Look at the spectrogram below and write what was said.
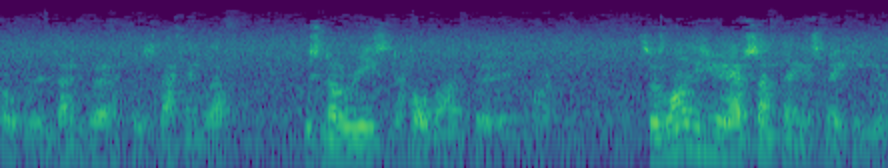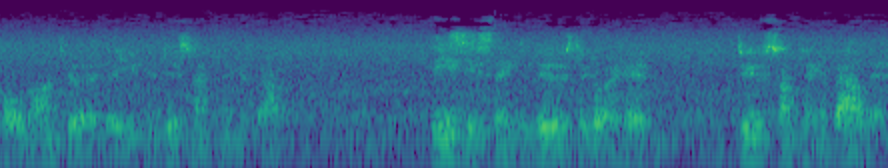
over and done with, there's nothing left. There's no reason to hold on to it anymore. So as long as you have something that's making you hold on to it that you can do something about, the easiest thing to do is to go ahead and do something about it.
